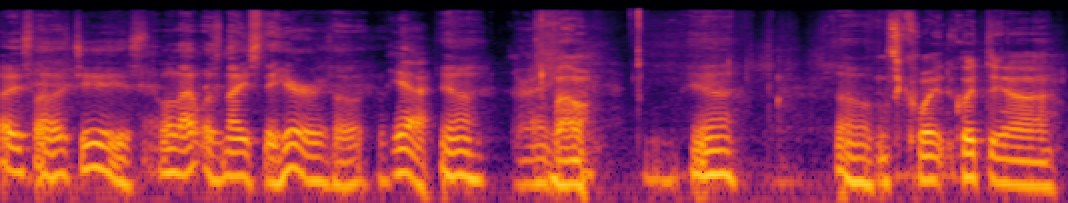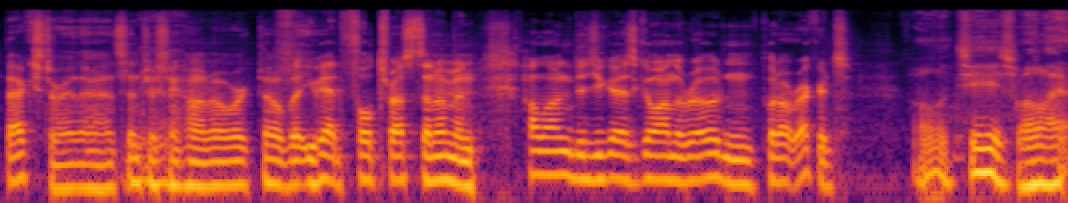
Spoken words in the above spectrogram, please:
I thought, geez. Well, that was nice to hear. So, yeah, yeah, Wow. yeah. So It's quite quite the uh, backstory there. It's interesting how it all worked out. But you had full trust in them, And how long did you guys go on the road and put out records? Oh, geez. Well, I,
